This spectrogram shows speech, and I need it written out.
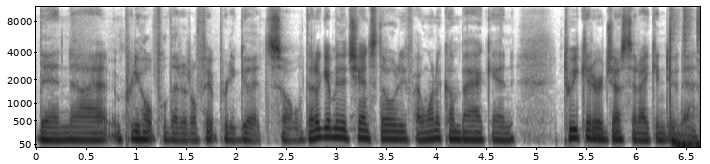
then uh, I'm pretty hopeful that it'll fit pretty good. So that'll give me the chance, though, if I want to come back and tweak it or adjust it, I can do that.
